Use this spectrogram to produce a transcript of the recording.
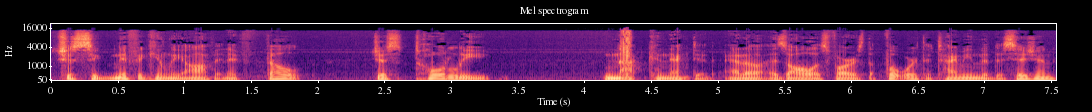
It's just significantly off. And it felt just totally not connected at all, as all as far as the footwork, the timing, the decision.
